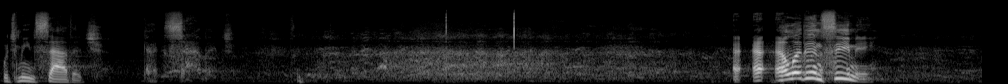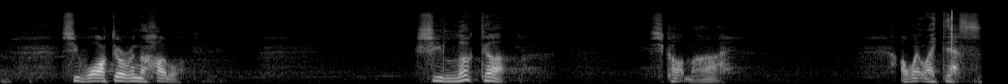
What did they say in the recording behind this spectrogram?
which means savage. Okay, savage. Ella didn't see me. She walked over in the huddle. She looked up. She caught my eye. I went like this.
